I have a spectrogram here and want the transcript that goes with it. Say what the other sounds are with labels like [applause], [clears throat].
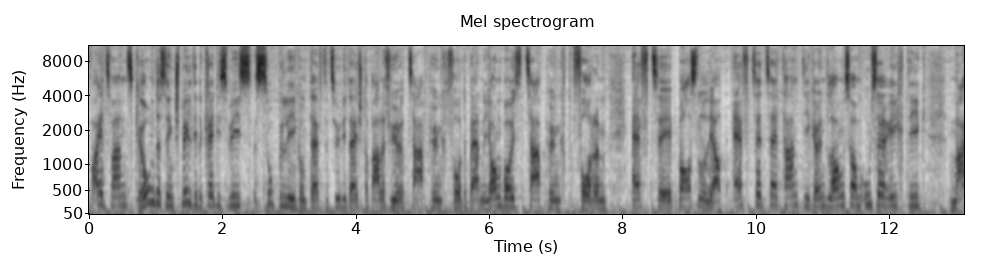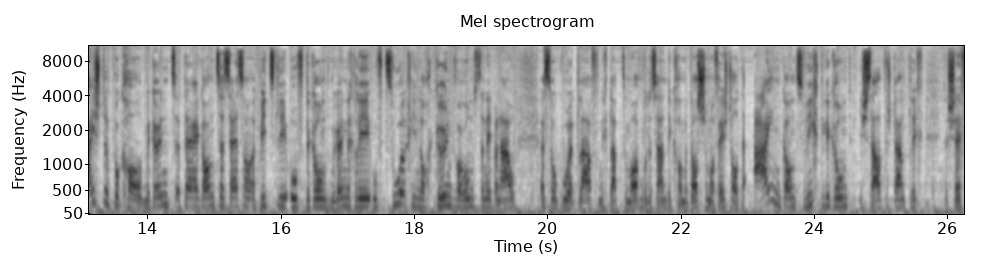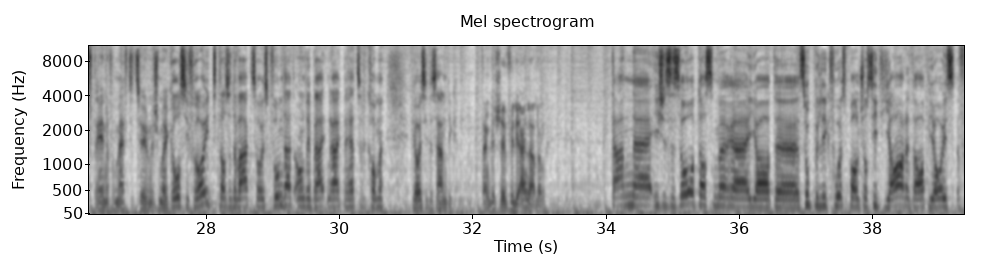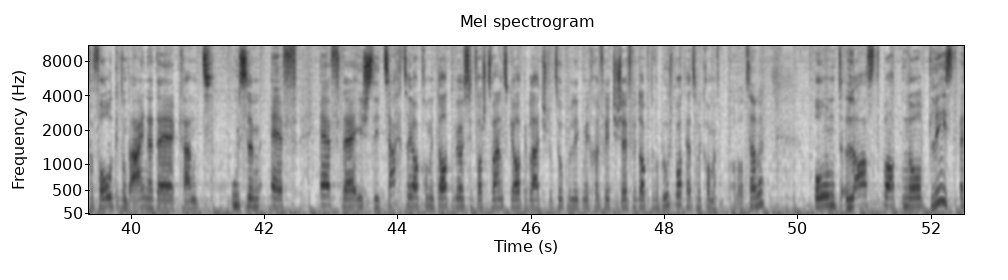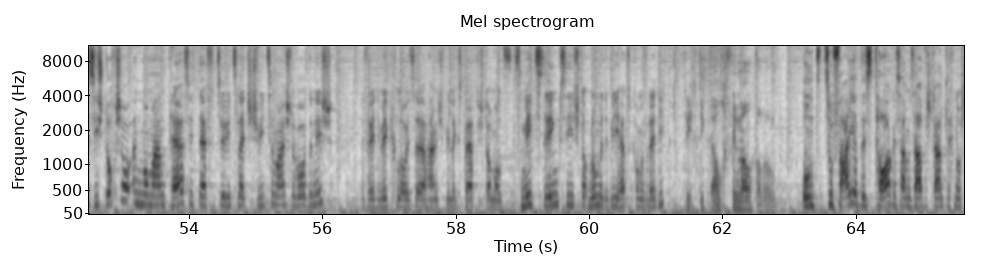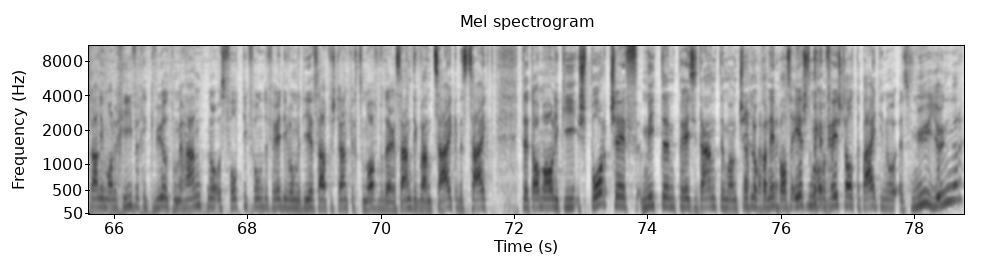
22 Runden sind gespielt in der Credit Suisse Super League und der FC Zürich der ist Tabellenführer 10 Punkte vor den Berner Young Boys, 10 Punkte vor dem FC Basel. Ja, die FCZ haben, die gehen langsam raus Richtung Meisterpokal. Wir gehen dieser ganzen Saison ein bisschen auf den Grund. Wir gehen ein bisschen auf die Suche nach Gründen, warum es dann eben auch so gut läuft. Und ich glaube, zum Anfang der Sendung kann man das schon mal festhalten. Ein ganz wichtiger Grund ist selbstverständlich der Cheftrainer vom FC Zürich. Es ist mir eine große Freude, dass er den Weg zu uns gefunden hat. André Breitenreiter, herzlich willkommen bei uns in der Sendung. Dankeschön für die Einladung. Dann äh, ist es so, dass wir äh, ja den Super League Fußball schon seit Jahren da bei uns verfolgen und einer, der kennt aus dem FF, der ist seit 16 Jahren Kommentator bei uns, seit fast 20 Jahren begleitest du die Super League. Michael Fritschi, Chefredakteur von Blue Sport. Herzlich willkommen. Hallo zusammen. Und last but not least, es ist doch schon ein Moment her, seit der FC Zürich zuletzt Schweizer Meister geworden ist. Der Freddy Wickel, unser Heimspielexperte, war damals mit drin, statt nur dabei. Herzlich willkommen, Freddy. Richtig, danke vielmals. Hallo. Und zu Feier des Tages haben wir selbstverständlich noch schnell im Archiv gewühlt. Und wir haben noch ein Foto gefunden, Freddy, wo wir dir selbstverständlich zum Anfang dieser Sendung zeigen wollen. Es zeigt den damaligen Sportchef mit dem Präsidenten Mancillo Canepa. Also erstens kann man festhalten, beide noch ein Mühe jünger.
